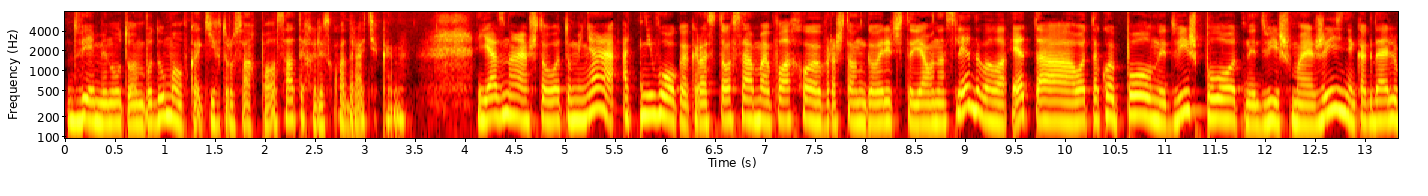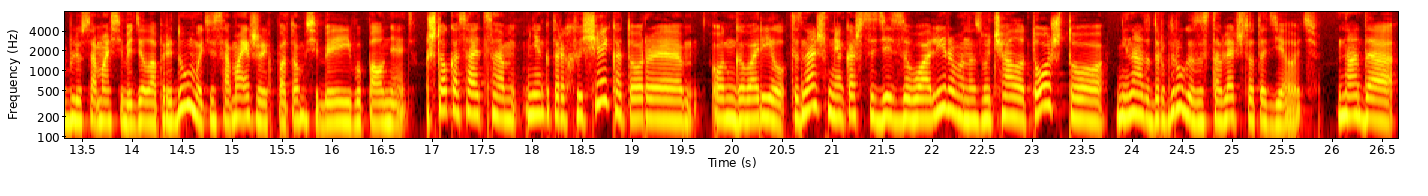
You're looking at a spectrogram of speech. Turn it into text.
две минуты он бы думал, в каких трусах полосатых или с квадратиками. Я знаю, что вот у меня от него как раз то самое плохое, про что он говорит, что я унаследовала, это вот такой полный движ, плотный движ в моей жизни, когда я люблю сама себе дела придумывать и сама же их потом себе и выполнять. Что касается некоторых вещей, которые он говорил, ты знаешь, мне кажется, здесь завуалированно звучало то, что не надо друг друга заставлять что-то делать. Надо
